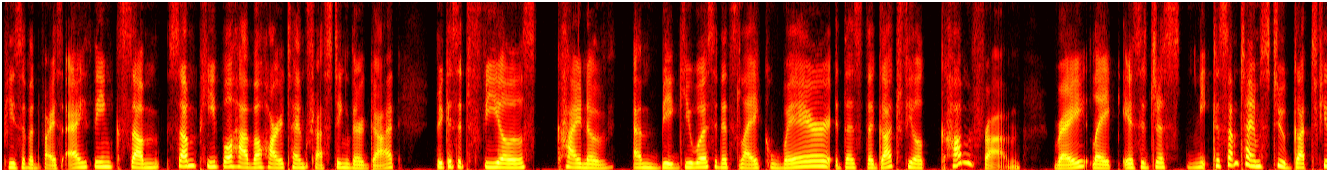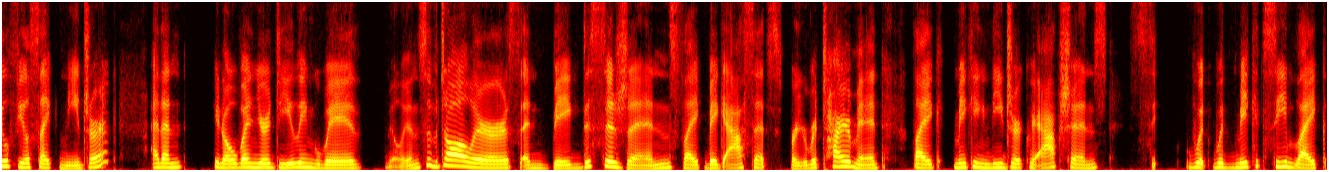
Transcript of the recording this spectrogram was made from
piece of advice. I think some some people have a hard time trusting their gut because it feels kind of ambiguous and it's like where does the gut feel come from, right? Like is it just cuz sometimes too gut feel feels like knee jerk and then, you know, when you're dealing with millions of dollars and big decisions, like big assets for your retirement, like making knee jerk reactions would would make it seem like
